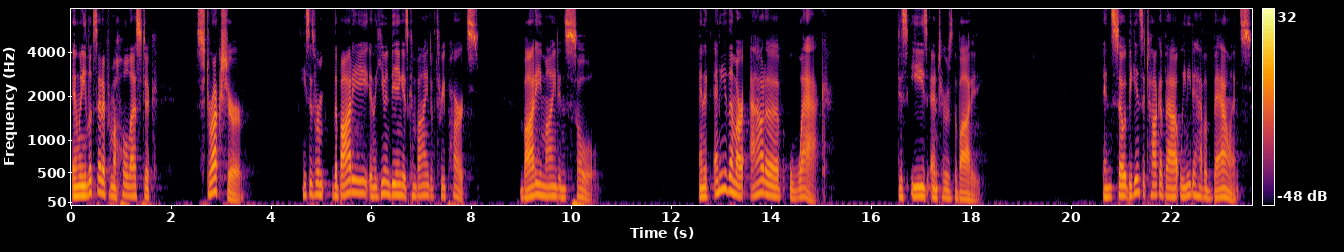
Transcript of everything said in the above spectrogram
And when he looks at it from a holistic structure, he says the body and the human being is combined of three parts body, mind, and soul. And if any of them are out of whack, disease enters the body. And so it begins to talk about we need to have a balance,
